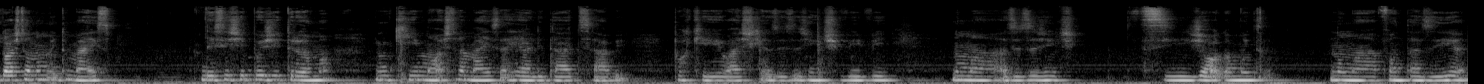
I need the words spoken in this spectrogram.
gostando muito mais desses tipos de trama em que mostra mais a realidade, sabe? Porque eu acho que às vezes a gente vive numa. Às vezes a gente se joga muito numa fantasia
